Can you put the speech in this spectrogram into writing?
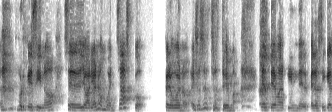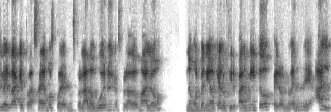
porque si no, se llevarían un buen chasco, pero bueno, eso es otro tema, el tema Tinder. Pero sí que es verdad que todas sabemos cuál es nuestro lado bueno y nuestro lado malo. No hemos venido aquí a lucir palmito, pero no es real.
